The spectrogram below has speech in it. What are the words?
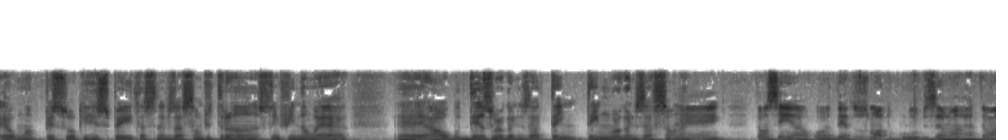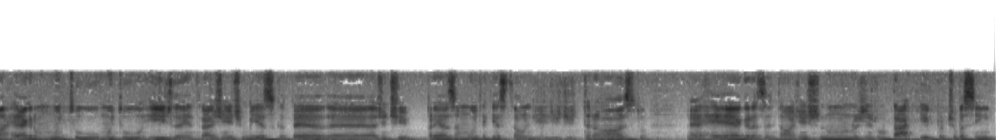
é uma pessoa que respeita a sinalização de trânsito, enfim, não é, é algo desorganizado, tem, tem uma organização, né? Tem. Então, assim, ó, dentro dos motoclubes é uma, tem uma regra muito, muito rígida entre a gente mesmo, que até é, a gente preza muito a questão de, de, de trânsito, né, regras, então a gente não, a gente não tá aqui tipo assim,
